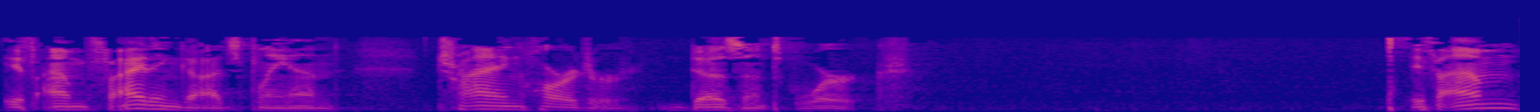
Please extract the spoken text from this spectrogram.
if I'm fighting God's plan, trying harder doesn't work. If I'm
